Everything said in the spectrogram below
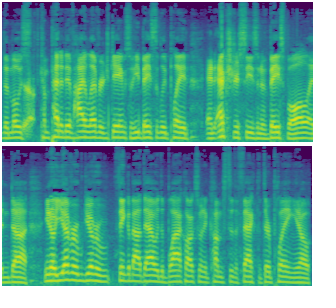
the most Yeah. competitive, high leverage games. So he basically played an extra season of baseball. And uh, you know, you ever do you ever think about that with the Blackhawks when it comes to the fact that they're playing you know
